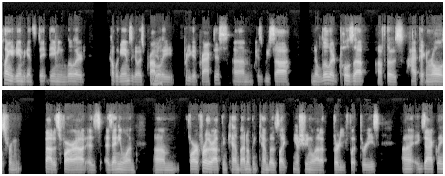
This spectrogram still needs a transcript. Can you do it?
playing a game against D- Damian Lillard a couple games ago is probably yeah. pretty good practice because um, we saw you know Lillard pulls up off those high pick and rolls from about as far out as as anyone. um, far further out than Kemba. I don't think Kemba's like you know shooting a lot of 30 foot threes uh, exactly,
